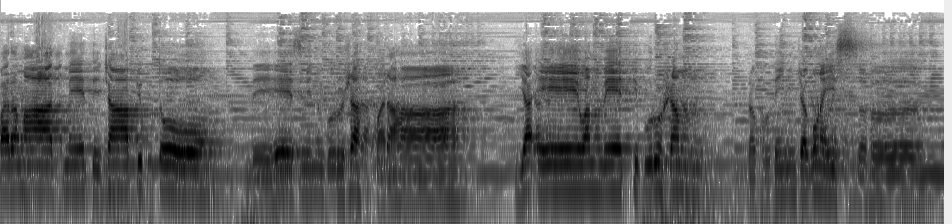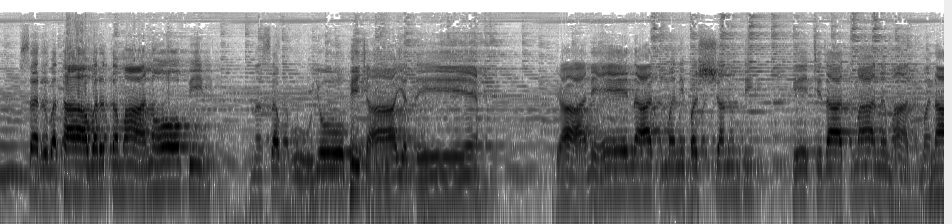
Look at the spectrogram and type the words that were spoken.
परमात्मेति चाप्युक्तो देहेऽस्मिन् पुरुषः परः। य एवं वेत्ति पुरुषं प्रकृतिं च गुणैः सह। सर्वथा वर्तमानोऽपि न स भूयोऽभिजायते। ध्यानेनात्मनि पश्यन्ति केचिदात्मानमात्मना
